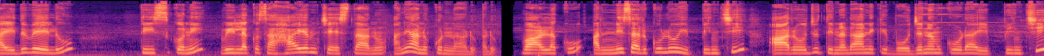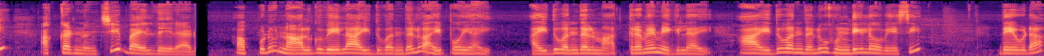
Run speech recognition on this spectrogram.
ఐదు వేలు తీసుకొని వీళ్ళకు సహాయం చేస్తాను అని అనుకున్నాడు. వాళ్ళకు అన్ని సరుకులు ఇప్పించి ఆ రోజు తినడానికి భోజనం కూడా ఇప్పించి అక్కడి నుంచి బయలుదేరాడు. అప్పుడు నాలుగు వేల ఐదు వందలు అయిపోయాయి. ఐదు వందలు మాత్రమే మిగిలాయి. ఆ ఐదు వందలు హుండీలో వేసి దేవుడా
